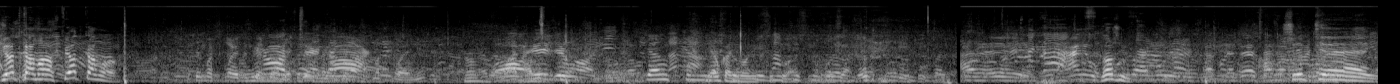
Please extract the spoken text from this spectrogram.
Piotka ma, Piotka ma. Trzynastkę, tak! O, idzie ładnie. Miałka nie woli. Szybciej!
